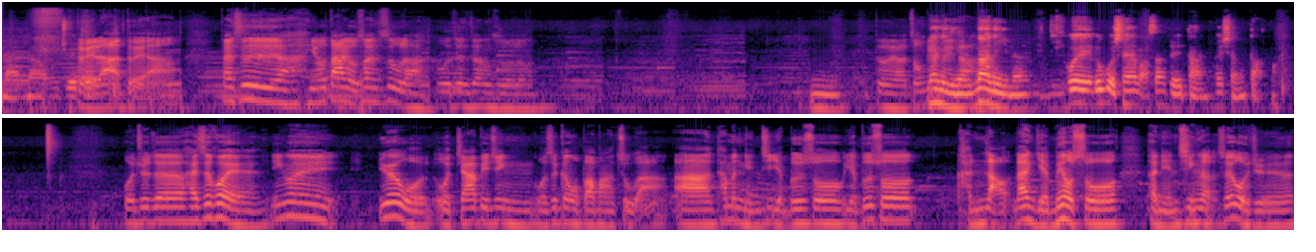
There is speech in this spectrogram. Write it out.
难啊，我觉得。对啦，对啊，但是啊有打有算数啦，我只能这样说咯。嗯，对啊，总比那你那你呢？你会如果现在马上可以打，你会想打吗？我觉得还是会，因为因为我我家毕竟我是跟我爸妈住啊啊，他们年纪也不是说也不是说很老，但也没有说很年轻了，所以我觉得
